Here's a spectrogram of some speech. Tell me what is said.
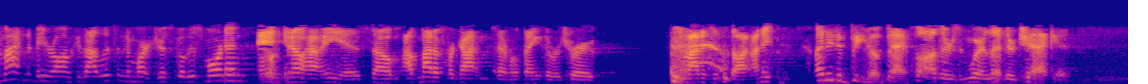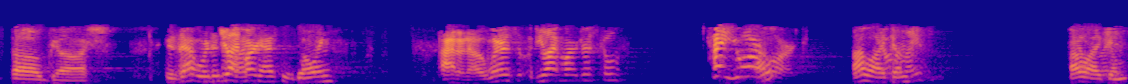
might not be wrong because I listened to Mark Driscoll this morning, and you know how he is. So I might have forgotten several things that were true. I might have just thought I need I need to beat up bad fathers and wear leather jackets. Oh gosh. Is that where this You like Mark- podcast is going? I don't know. Where's do you like Mark Driscoll? Hey, you are Oh, Mark. I like him. know what, Lance? I like him.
